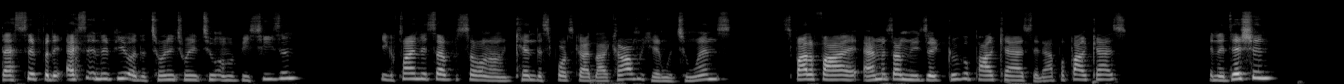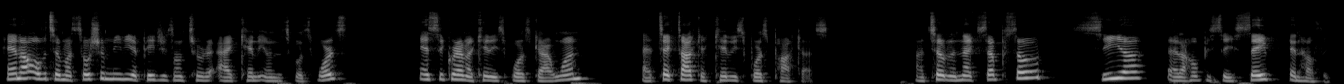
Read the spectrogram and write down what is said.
that's it for the exit interview of the 2022 MLB season. You can find this episode on kenthesportsguy.com, Ken with two N's, Spotify, Amazon Music, Google Podcasts, and Apple Podcasts. In addition, head on over to my social media pages on Twitter at Kenny underscore sports Instagram at Kenny Sports Guy 1, at TikTok at Kenny Sports Podcast. Until the next episode, see ya, and I hope you stay safe and healthy.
